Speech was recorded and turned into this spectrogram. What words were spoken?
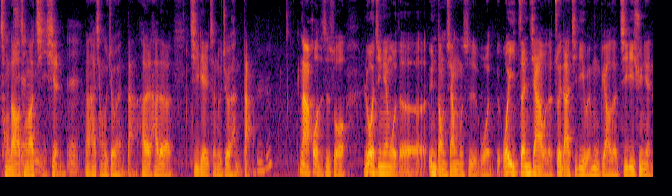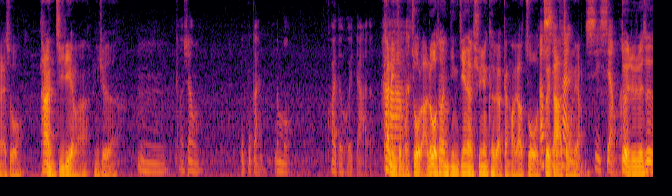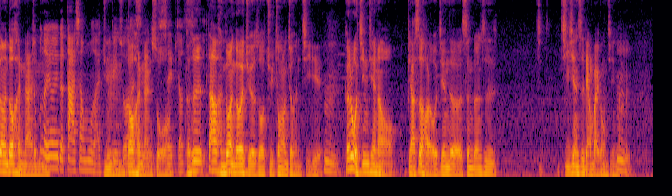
冲到冲到极限，嗯，那它强度就会很大，它的它的激烈程度就会很大。那或者是说，如果今天我的运动项目是我我以增加我的最大肌力为目标的肌力训练来说，它很激烈吗？你觉得？嗯好像我不敢那么快的回答了。看你怎么做啦。如果说嗯你今天的训练课表刚好要做最大重量，细项啊，对对对，这些东西都很难，就不能用一个大项目来决定说、嗯、都很难说谁比较。可是大家很多人都会觉得说举重量就很激烈。嗯，可是我今天哦，假设好了，我今天的深蹲是极极限是两百公斤，嗯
